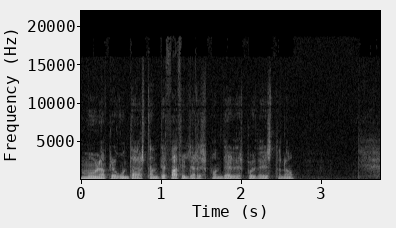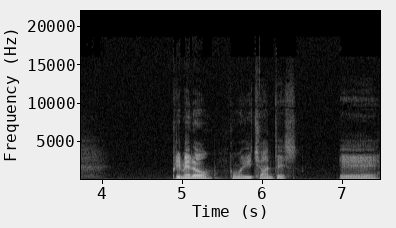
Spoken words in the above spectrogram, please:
Una pregunta bastante fácil de responder después de esto, ¿no? Primero, como he dicho antes, eh,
